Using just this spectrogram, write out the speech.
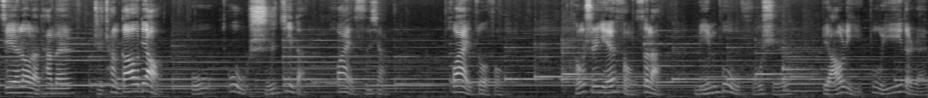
揭露了他们只唱高调、不务实际的坏思想、坏作风，同时也讽刺了名不符实、表里不一的人。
